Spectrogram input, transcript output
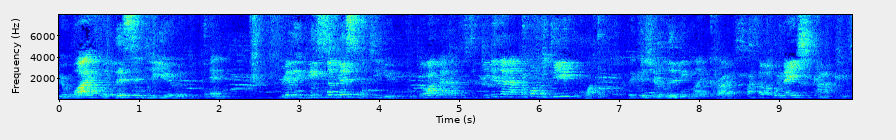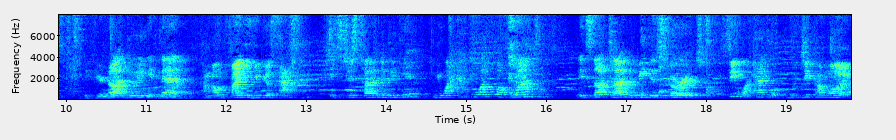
Your wife will listen to you and, and really be submissive to you mke wako atakusikiliza na atakuwa mtiifu kwako, because you're living like Christ. kwa sababu unaishi kama Kristo. If you're not doing it now, Kama ufanyi hivyo sasa, it's just time to begin. ni wakati wako wa kuanza, It's not time to be discouraged. si wakati wa kuvunjika moyo,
